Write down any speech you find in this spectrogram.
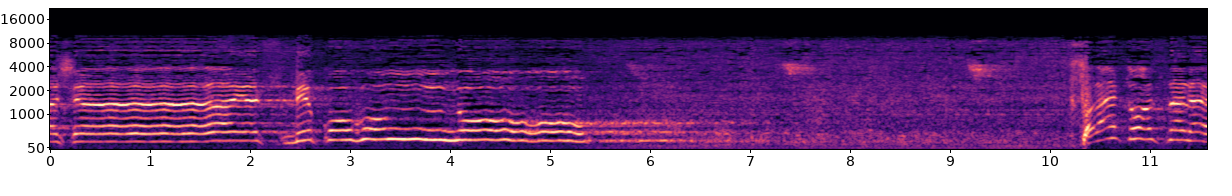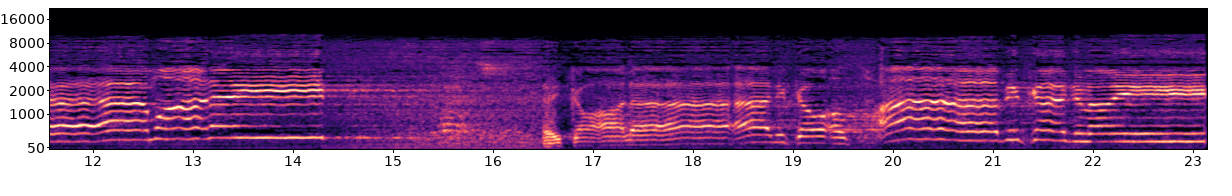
إذا مشى يسبقه النور صلاة والسلام عليك. عليك وعلى آلك وأصحابك أجمعين.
